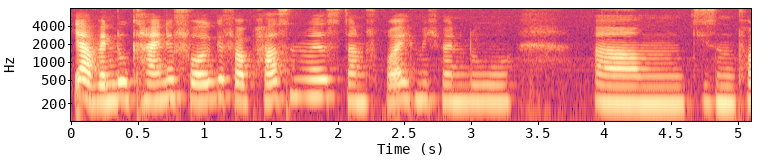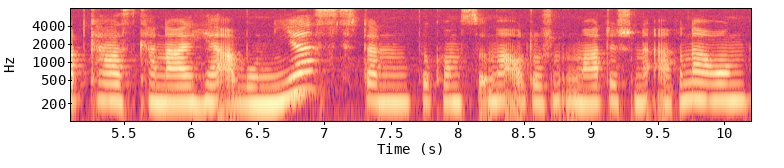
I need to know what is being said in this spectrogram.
ja, wenn du keine Folge verpassen willst, dann freue ich mich, wenn du ähm, diesen Podcast-Kanal hier abonnierst. Dann bekommst du immer automatisch eine Erinnerung,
